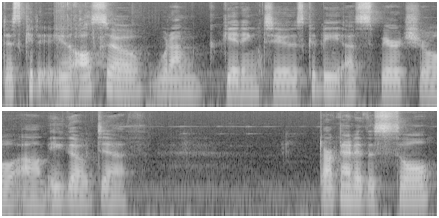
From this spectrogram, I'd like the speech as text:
this could also what i'm getting to this could be a spiritual um, ego death. Dark night of the soul.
